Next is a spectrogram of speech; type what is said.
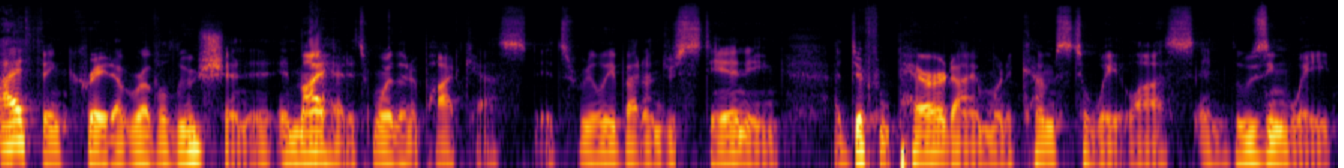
I think, create a revolution. In my head, it's more than a podcast. It's really about understanding a different paradigm when it comes to weight loss and losing weight,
